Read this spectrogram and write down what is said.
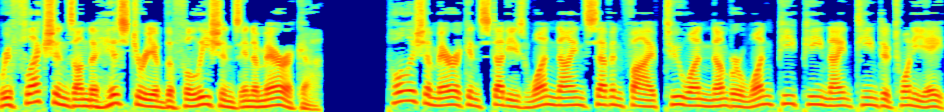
Reflections on the History of the Felicians in America. Polish-American Studies 1975-21 No. 1 pp 19–28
